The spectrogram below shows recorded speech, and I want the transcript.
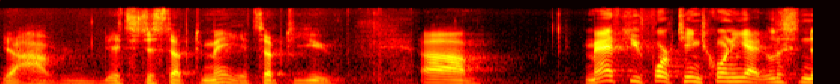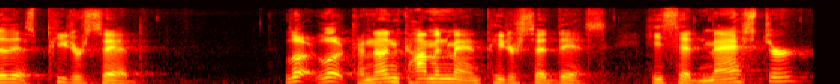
Yeah, I, it's just up to me. It's up to you. Uh, Matthew 14, 28, listen to this. Peter said, Look, look, an uncommon man. Peter said this. He said, Master,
